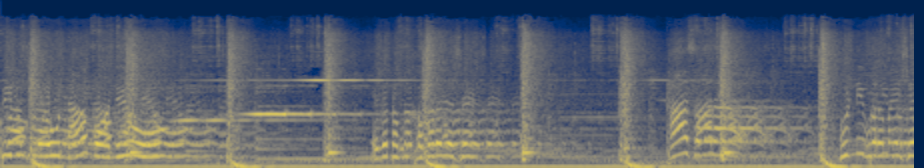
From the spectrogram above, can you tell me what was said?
ભાભી નું કેવું ના મોન્યું એ તો તમને ખબર જ હશે. ખાસ અમારા પુણ્ય ફરમાઈશો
